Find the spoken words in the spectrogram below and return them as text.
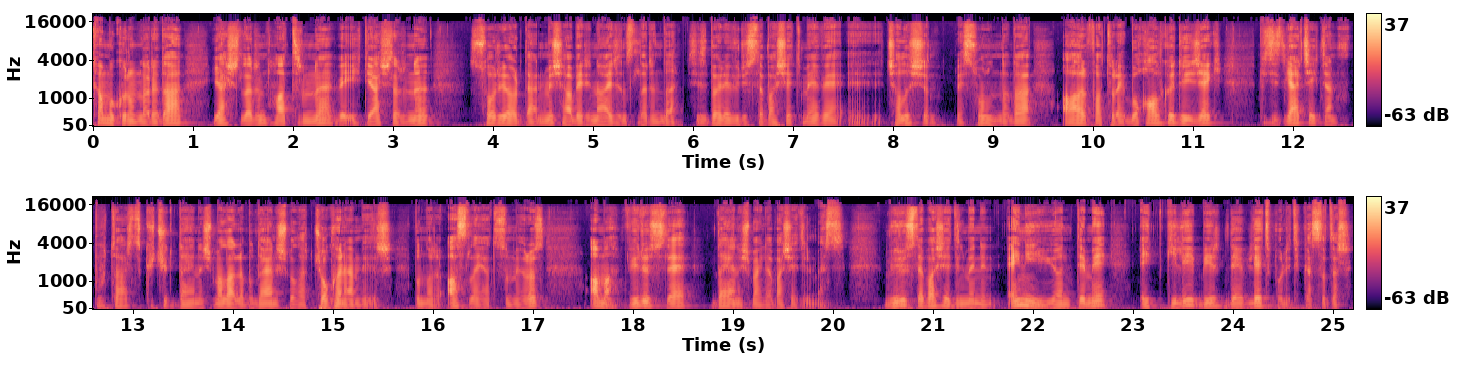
Kamu kurumları da yaşlıların hatırını ve ihtiyaçlarını soruyor denmiş haberin ayrıntılarında. Siz böyle virüsle baş etmeye ve e, çalışın ve sonunda da ağır faturayı bu halk ödeyecek. Biz gerçekten bu tarz küçük dayanışmalarla bu dayanışmalar çok önemlidir. Bunları asla yatsımıyoruz. Ama virüsle dayanışmayla baş edilmez. Virüsle baş edilmenin en iyi yöntemi etkili bir devlet politikasıdır.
